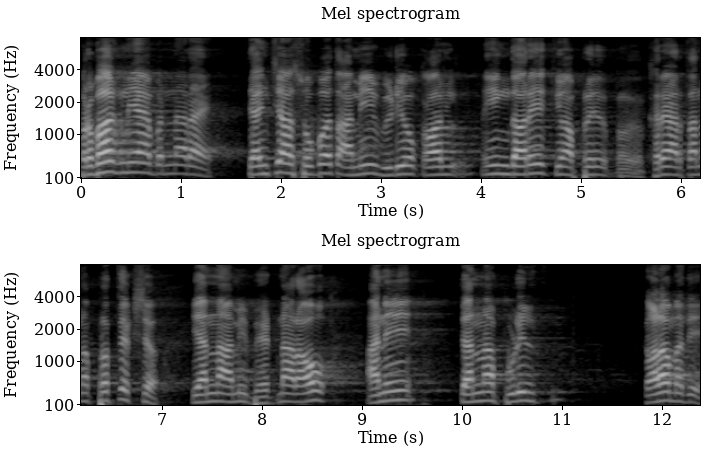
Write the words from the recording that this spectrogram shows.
प्रभाग न्याय बनणार आहे त्यांच्यासोबत आम्ही व्हिडिओ कॉलिंगद्वारे किंवा प्रे खऱ्या अर्थानं प्रत्यक्ष यांना आम्ही भेटणार आहोत आणि त्यांना पुढील काळामध्ये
